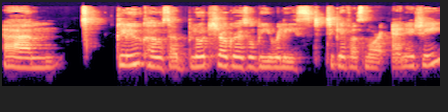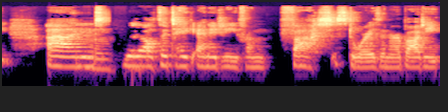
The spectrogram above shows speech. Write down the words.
um, glucose or blood sugars will be released to give us more energy. And mm. we'll also take energy from fat stores in our body.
